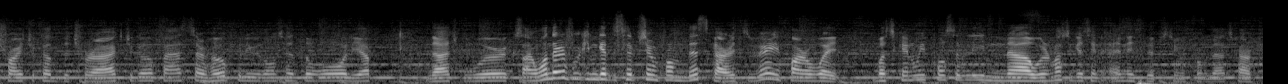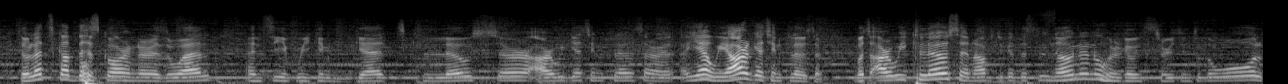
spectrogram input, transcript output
try to cut the track to go faster. Hopefully we don't hit the wall. Yep, that works. I wonder if we can get the slipstream from this car. It's very far away. But can we possibly? No, we're not getting any slipstream from that car. So let's cut this corner as well and see if we can get closer. Are we getting closer? Uh, yeah, we are getting closer. But are we close enough to get this? No, no, no, we're going straight into the wall.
